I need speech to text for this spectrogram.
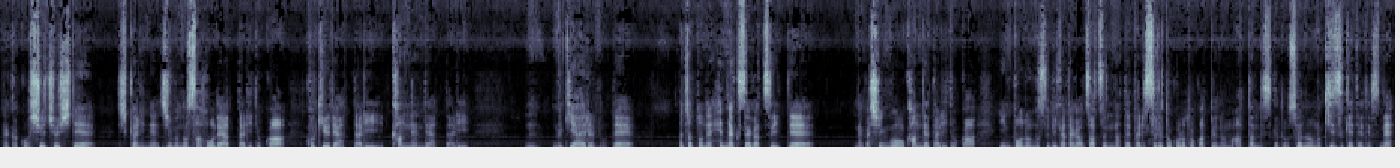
なんかこう集中して、しっかりね、自分の作法であったりとか、呼吸であったり、観念であったり、うん、向き合えるので、まあ、ちょっとね、変な癖がついて、なんか信号を噛んでたりとか、陰法の結び方が雑になってたりするところとかっていうのもあったんですけど、そういうのも気づけてですね、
